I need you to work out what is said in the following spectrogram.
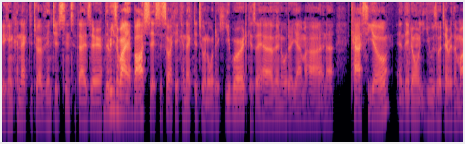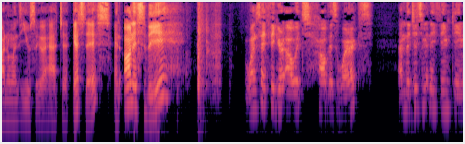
You can connect it to a vintage synthesizer. The reason why I bought this is so I can connect it to an older keyboard because I have an older Yamaha and a Casio and they don't use whatever the modern ones use, so I had to get this. And honestly, once I figure out how this works, I'm legitimately thinking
